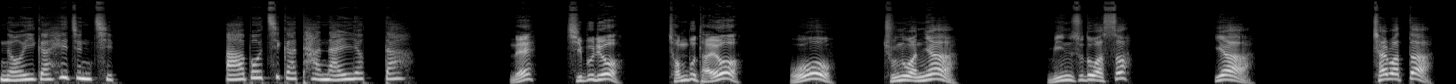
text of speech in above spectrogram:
너희가 해준 집, 아버지가 다 날렸다. 네? 지불요? 전부 다요? 오, 준우 왔냐? 민수도 왔어? 야, 잘 왔다.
